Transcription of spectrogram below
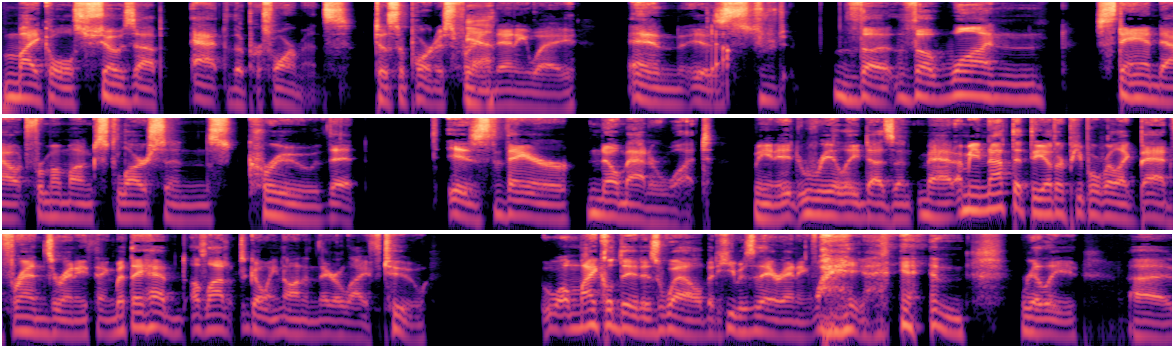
Michael shows up at the performance to support his friend anyway, and is the the one standout from amongst Larson's crew that is there no matter what. I mean, it really doesn't matter. I mean, not that the other people were like bad friends or anything, but they had a lot going on in their life too. Well, Michael did as well, but he was there anyway and really uh,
